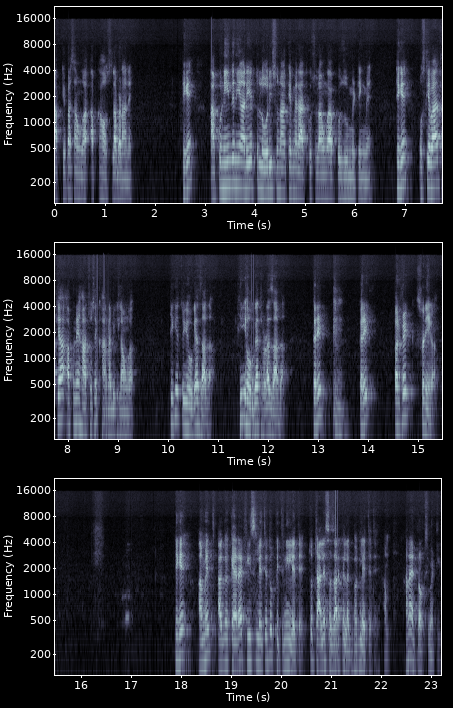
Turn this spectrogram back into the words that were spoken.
आपके पास आऊँगा, आपका हौसला बढ़ाने। ठीक है? आपको नींद नहीं आ रही है तो लोरी सुना के मैं रात को सुलाऊँगा आपको जूम मीटिंग में। ठीक है? उसके बाद क्या? अपने हाथों से खाना भी खिलाऊँगा। ठीक है? तो ये हो गया ज़्यादा। ये हो गया थोड़ा ज़्यादा। करेक्ट? करेक्ट? परफेक्ट सुनिएगा। ठीक है, अमित अगर कह रहा है फ़ीस लेते तो कितनी लेते? तो चालीस हज़ार के लगभग लेते थे हम, है ना अप्रोक्सीमेटली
